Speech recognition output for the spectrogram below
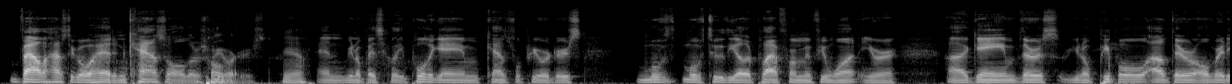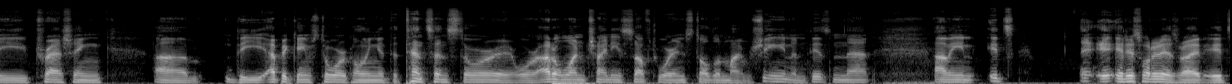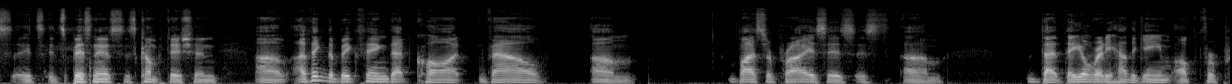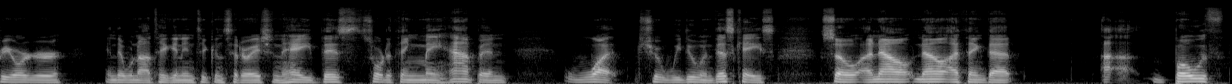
Valve has to go ahead and cancel all those Pull pre-orders Yeah. and you know basically pull the game, cancel pre-orders, move move to the other platform if you want your uh, game. There's you know people out there already trashing um, the Epic Game Store, calling it the Tencent Store, or I don't want Chinese software installed on my machine, and this and that. I mean, it's it, it is what it is, right? It's it's it's business, it's competition. Um, I think the big thing that caught Valve um, by surprise is is um, that they already had the game up for pre-order and they were not taking into consideration, hey, this sort of thing may happen. What should we do in this case? So uh, now now I think that uh, both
